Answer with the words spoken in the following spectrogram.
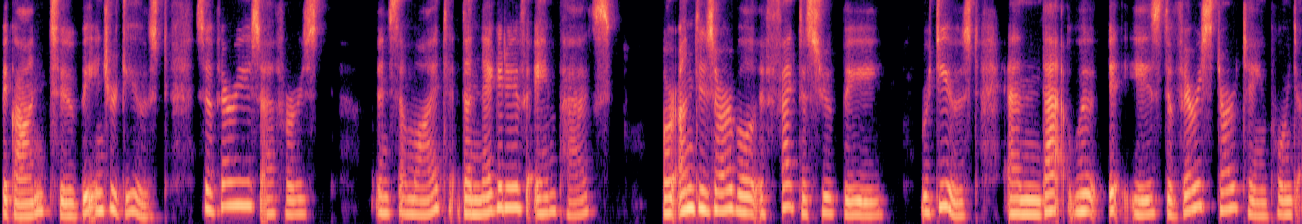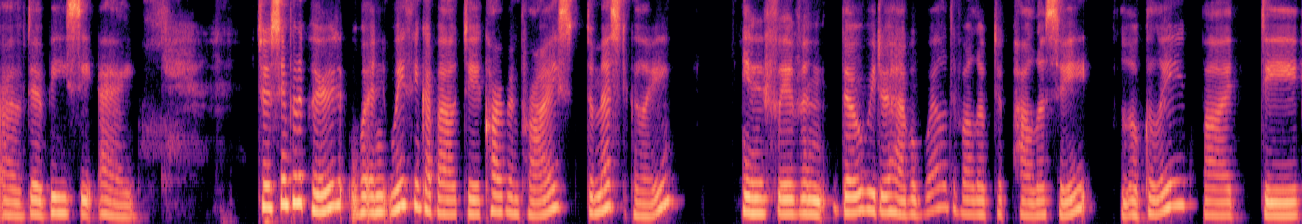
begun to be introduced. So various efforts in somewhat the negative impacts or undesirable effects should be reduced. And that is the very starting point of the BCA. To simply put, when we think about the carbon price domestically, if even though we do have a well-developed policy locally, but the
